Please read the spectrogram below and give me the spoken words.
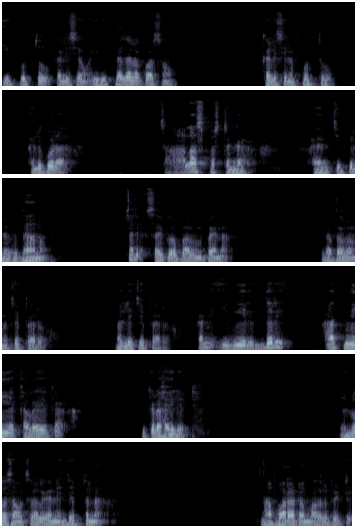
ఈ పొత్తు కలిసాం. ఇది ప్రజల కోసం కలిసిన పొత్తు అని కూడా చాలా స్పష్టంగా ఆయన చెప్పిన విధానం. సరే సైకోపాలన పైన గతంలోనూ చెప్పారు మళ్ళీ చెప్పారు. కానీ వీరిద్దరి ఆత్మీయ కలయిక ఇక్కడ హైలైట్. ఎన్నో సంవత్సరాలుగా నేను చెప్తున్నా నా పోరాటం మొదలుపెట్టి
